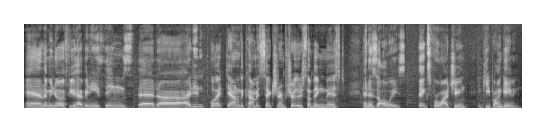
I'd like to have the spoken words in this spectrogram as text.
And let me know if you have any things that uh, I didn't put down in the comment section. I'm sure there's something missed. And as always, thanks for watching and keep on gaming.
